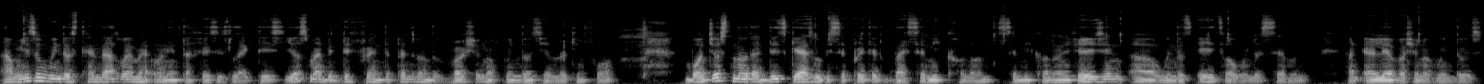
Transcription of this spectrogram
I'm using Windows 10 that's why my own interface is like this. Yours might be different depending on the version of Windows you're looking for. But just know that these guys will be separated by semicolon. Semicolon. If you're using uh, Windows 8 or Windows 7 an earlier version of Windows.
